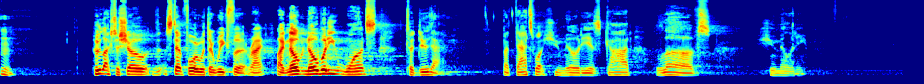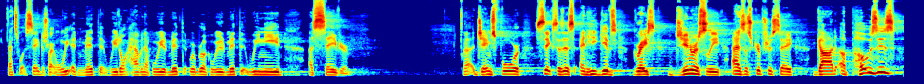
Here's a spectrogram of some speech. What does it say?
Hmm. Who likes to show step forward with their weak foot, right? Like no, nobody wants to do that. But that's what humility is. God loves humility. That's what saved us, right? When we admit that we don't have enough, when we admit that we're broken, we admit that we need a Savior. Uh, James 4 6 says this, and he gives grace generously, as the scriptures say, God opposes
